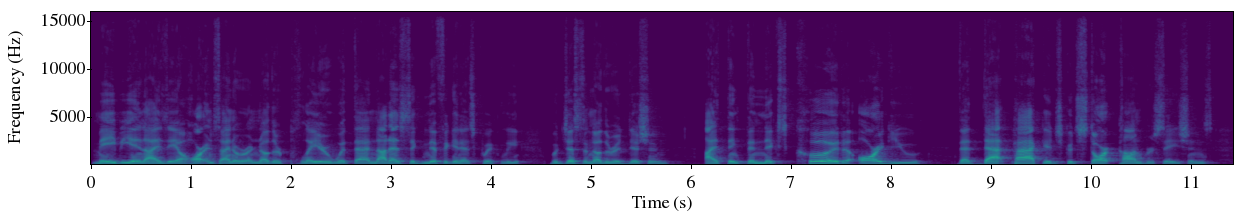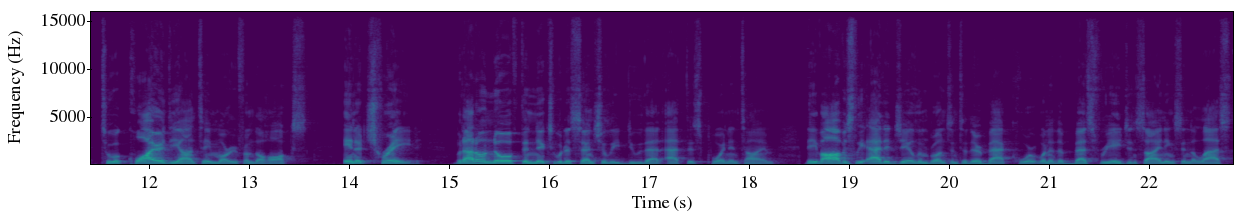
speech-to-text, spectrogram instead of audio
maybe an Isaiah Hartenstein or another player with that, not as significant as Quickley, but just another addition, I think the Knicks could argue that that package could start conversations to acquire Dejounte Murray from the Hawks in a trade. But I don't know if the Knicks would essentially do that at this point in time. They've obviously added Jalen Brunson to their backcourt, one of the best free agent signings in the last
